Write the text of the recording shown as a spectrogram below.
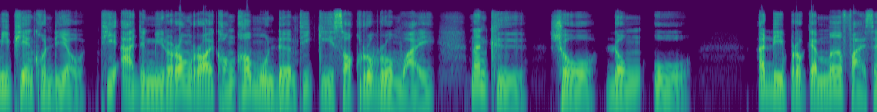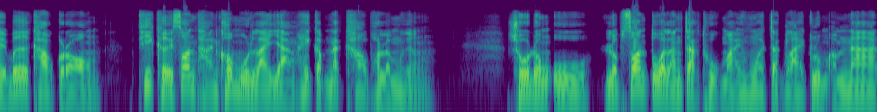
มีเพียงคนเดียวที่อาจยังมีร่องรอยของข้อมูลเดิมที่กีซอกรวบรวมไว้ นั่นคือโช ดงอู อดีตโปรแกรมเมอร์ฝ่ายไซเบอร์ข่าวกรอง ที่เคยซ่อนฐานข้อมูลหลายอย่างให้กับนักข่าวพลเมือง โช ดงอู หลบซ่อนตัวหลังจากถูกหมายหัวจากหลายกลุ่มอำนาจ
